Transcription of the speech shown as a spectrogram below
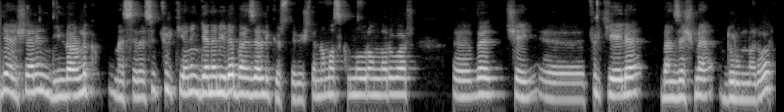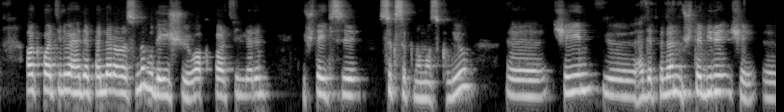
gençlerin dindarlık meselesi Türkiye'nin geneliyle benzerlik gösteriyor. İşte namaz kılma oranları var e, ve şey e, Türkiye ile benzeşme durumları var. AK Partili ve HDP'liler arasında bu değişiyor. AK Partililerin üçte ikisi sık sık namaz kılıyor. E, şeyin e, HDP'lerin üçte biri şey e,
